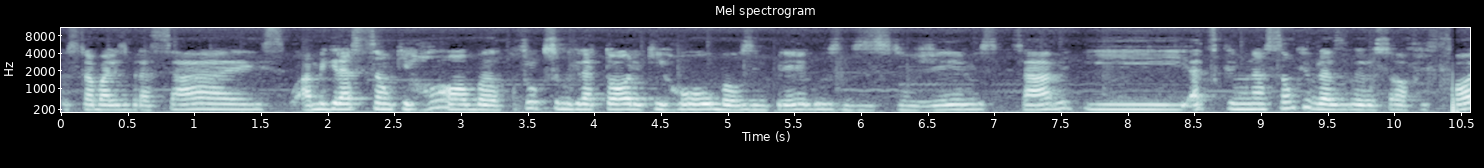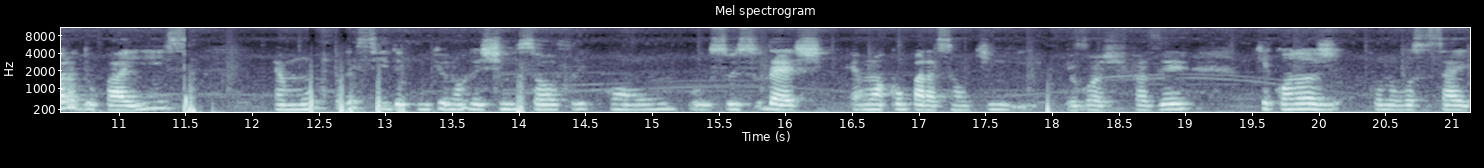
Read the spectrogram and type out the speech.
os trabalhos braçais, a migração que rouba, o fluxo migratório que rouba os empregos dos estrangeiros, sabe? E a discriminação que o brasileiro sofre fora do país é muito parecida com o que o nordestino sofre com o sul e sudeste. É uma comparação que eu gosto de fazer, porque quando quando você sai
